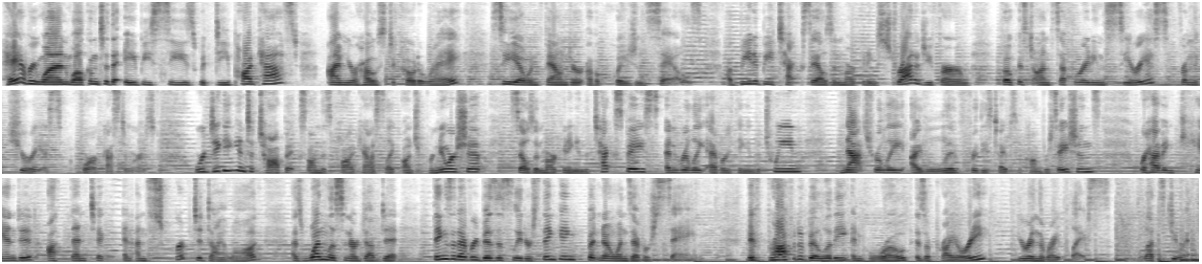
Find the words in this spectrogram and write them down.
Hey everyone, welcome to the ABCs with D podcast. I'm your host, Dakota Ray, CEO and founder of Equation Sales, a B2B tech sales and marketing strategy firm focused on separating the serious from the curious for our customers. We're digging into topics on this podcast like entrepreneurship, sales and marketing in the tech space, and really everything in between. Naturally, I live for these types of conversations. We're having candid, authentic, and unscripted dialogue, as one listener dubbed it, things that every business leader's thinking, but no one's ever saying. If profitability and growth is a priority, you're in the right place. Let's do it.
